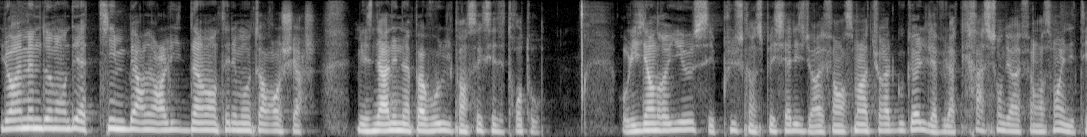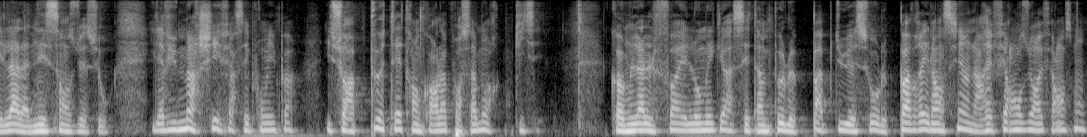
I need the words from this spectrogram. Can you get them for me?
Il aurait même demandé à Tim Berners-Lee d'inventer les moteurs de recherche, mais ce dernier n'a pas voulu, il pensait que c'était trop tôt. Olivier Andrieux, c'est plus qu'un spécialiste du référencement naturel Google, il a vu la création du référencement, il était là à la naissance du SEO. Il a vu marcher et faire ses premiers pas. Il sera peut-être encore là pour sa mort, qui sait Comme l'alpha et l'oméga, c'est un peu le pape du SEO, le padré l'ancien, la référence du référencement.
